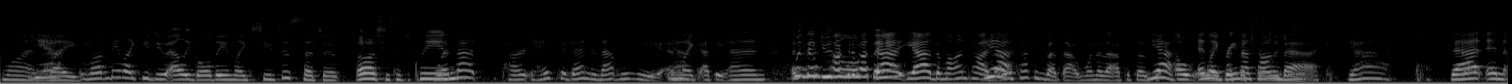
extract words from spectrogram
one. yeah, Like love me like you do, Ellie Goulding. Like she's just such a oh, she's such a queen. when that part hits again in that movie and Yeah. like at the end When they do the talking little about that yeah the montage Yeah. I was talking about that one of the episodes yeah, oh and like they bring that the song back. yeah That and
